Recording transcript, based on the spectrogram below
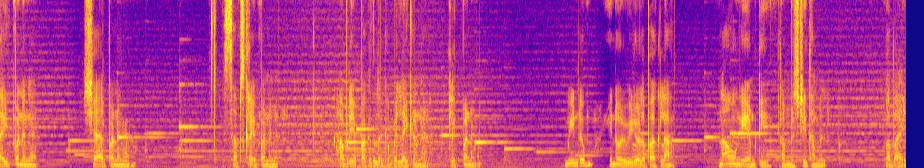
லைக் பண்ணுங்கள் ஷேர் பண்ணுங்கள் சப்ஸ்கிரைப் பண்ணுங்கள் அப்படியே பக்கத்தில் இருக்க பெல் ஐக்கானை கிளிக் பண்ணுங்கள் மீண்டும் இன்னொரு வீடியோவில் பார்க்கலாம். நான் உங்கள் MD from mystery Tamil. Bye bye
